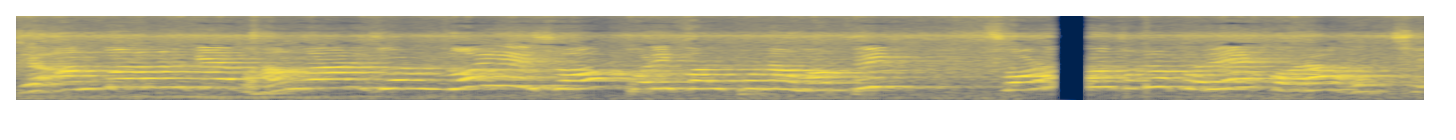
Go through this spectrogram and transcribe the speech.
যে আন্দোলনকে ভাঙার জন্যই এসব পরিকল্পনা মাফিক ষড়যন্ত্র করে করা হচ্ছে।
